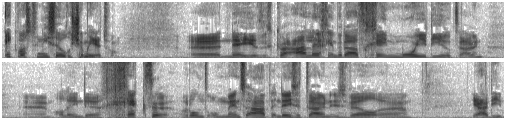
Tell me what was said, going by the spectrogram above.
Ik was er niet zo gecharmeerd van. nee, het is qua aanleg inderdaad geen mooie dierentuin. Ehm, alleen de gekte rondom mensapen in deze tuin is wel... ja, die,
